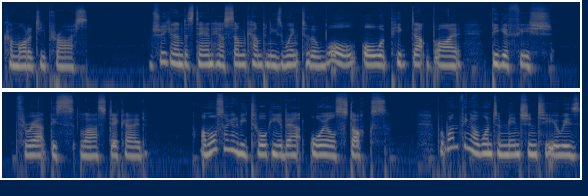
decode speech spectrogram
commodity price? I'm sure you can understand how some companies went to the wall or were picked up by bigger fish throughout this last decade. I'm also going to be talking about oil stocks. But one thing I want to mention to you is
